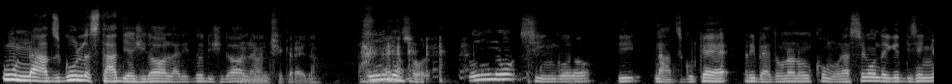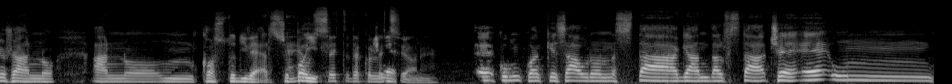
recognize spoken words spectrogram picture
un Nazgul sta a 10 dollari, 12 dollari. Non ci credo. Uno solo, uno singolo di Nazgul, che è, ripeto, una non comune. A seconda di che disegno hanno, hanno un costo diverso. È Poi, un set da collezione. Cioè, comunque anche Sauron sta, Gandalf sta, cioè è un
